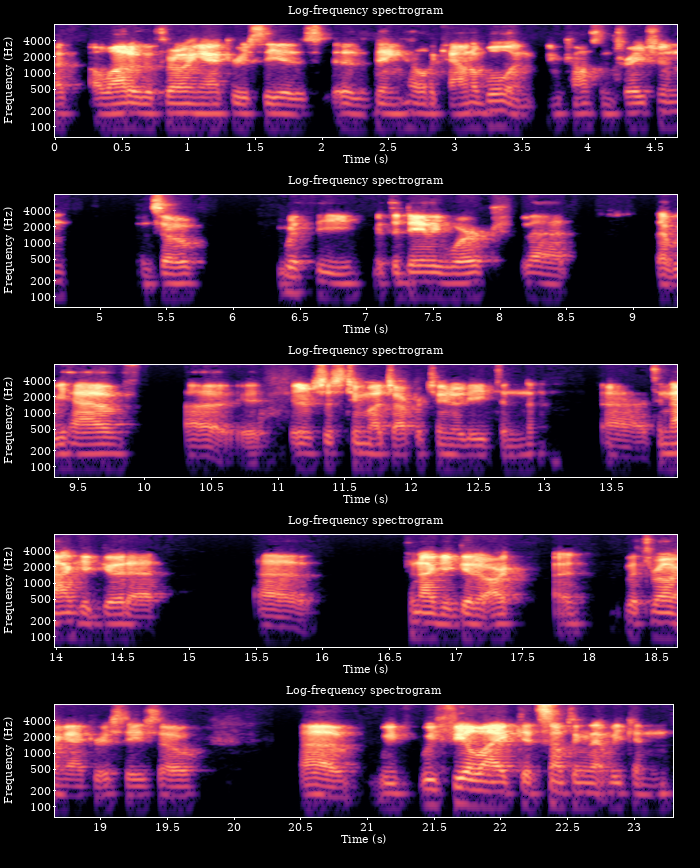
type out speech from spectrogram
A, lot of the throwing accuracy is is being held accountable and, and concentration, and so with the with the daily work that that we have, uh, it, there's just too much opportunity to uh, to not get good at uh, to not get good at art uh, with throwing accuracy. So uh, we we feel like it's something that we can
